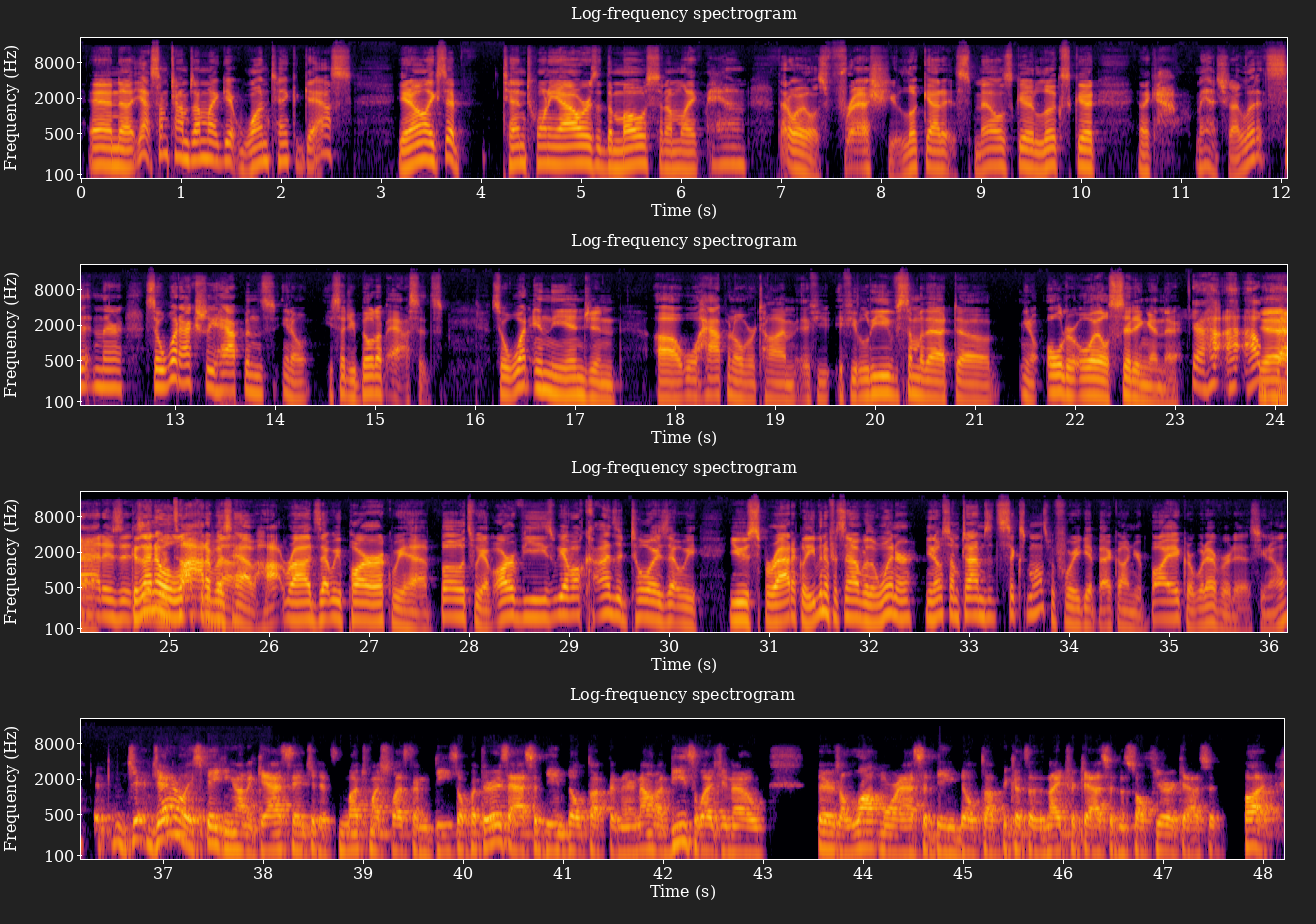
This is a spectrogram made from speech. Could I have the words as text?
And uh, yeah, sometimes I might get one tank of gas. You know, like I said, 10, 20 hours at the most. And I'm like, man, that oil is fresh. You look at it, it smells good, looks good. Like, man, should I let it sit in there? So, what actually happens? You know, you said you build up acids. So, what in the engine uh, will happen over time if you if you leave some of that uh, you know older oil sitting in there. Yeah, how, how yeah. bad is it? Because I know a lot of about? us have hot rods that we park, we have boats, we have RVs, we have all kinds of toys that we use sporadically, even if it's not over the winter. You know, sometimes it's six months before you get back on your bike or whatever it is. You know, G- generally speaking, on a gas engine, it's much much less than diesel, but there is acid being built up in there. Now, on a diesel, as you know, there's a lot more acid being built up because of the nitric acid and the sulfuric acid, but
